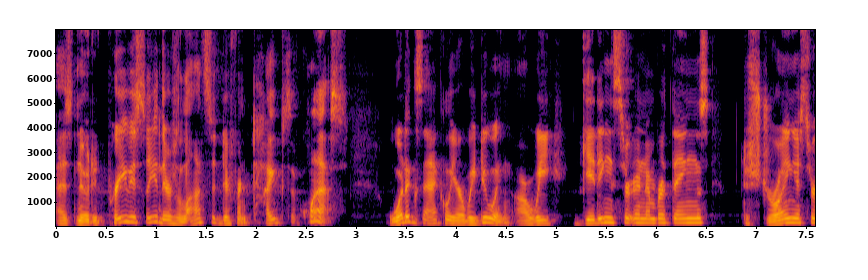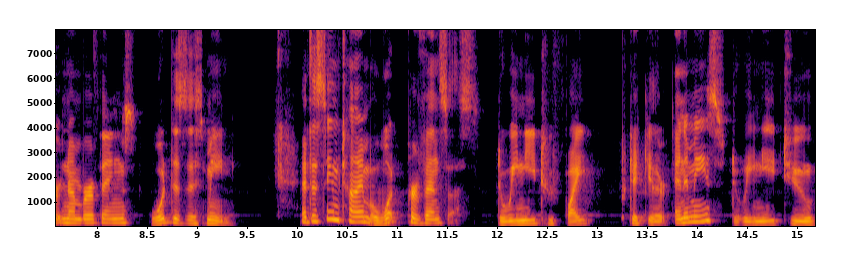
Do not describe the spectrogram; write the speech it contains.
As noted previously, there's lots of different types of quests. What exactly are we doing? Are we getting a certain number of things, destroying a certain number of things? What does this mean? At the same time, what prevents us? Do we need to fight particular enemies? Do we need to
